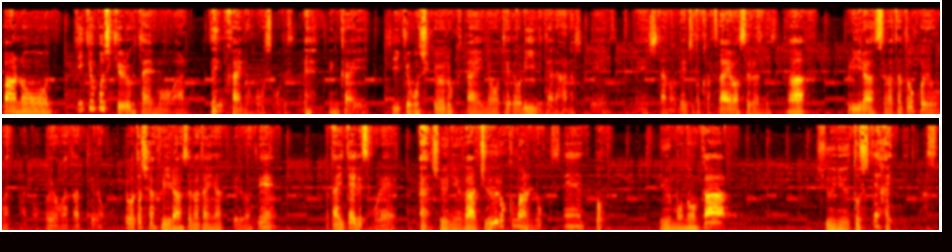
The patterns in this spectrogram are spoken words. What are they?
まあ、あの、地域おこし協力隊も、あの、前回の放送ですかね。前回、地域おこし協力隊の手取りみたいな話で説明したので、ちょっと割愛はするんですが、フリーランス型と雇用型、あの、雇用型っていうのがあって、私はフリーランス型になっているので、まあ大体ですね、これ、収入が16万6千円というものが、収入として入ってきます。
